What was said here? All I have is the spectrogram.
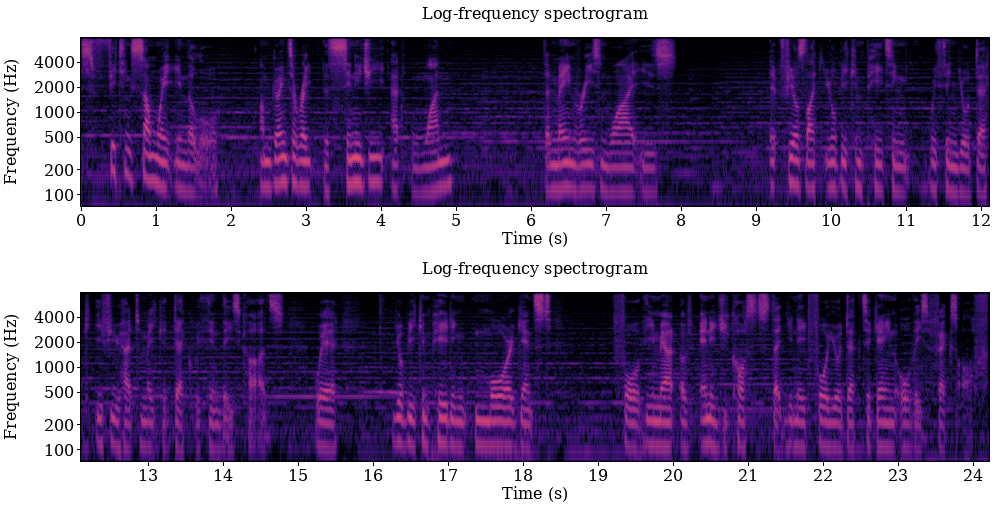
fitting somewhere in the lore. I'm going to rate the synergy at 1. The main reason why is it feels like you'll be competing within your deck if you had to make a deck within these cards, where you'll be competing more against for the amount of energy costs that you need for your deck to gain all these effects off.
